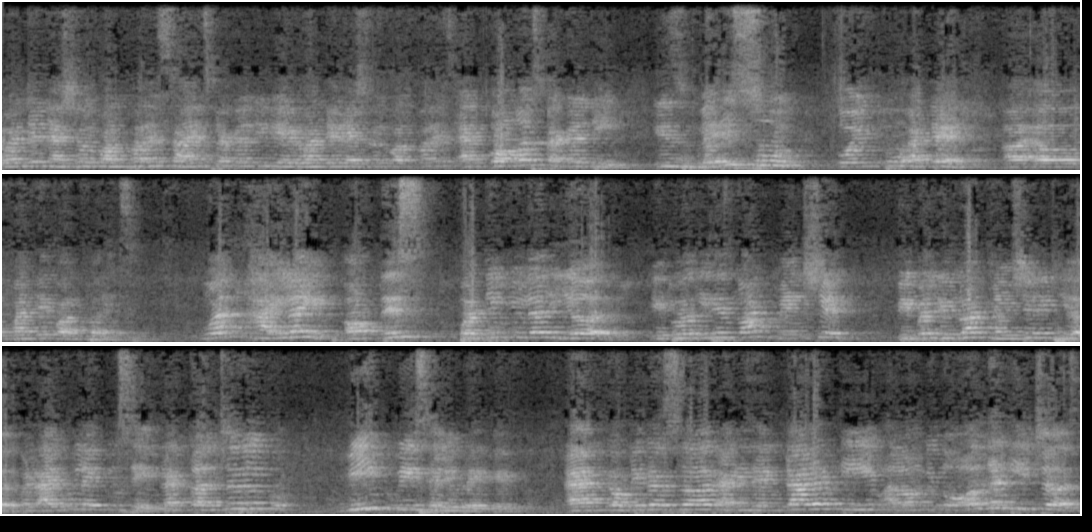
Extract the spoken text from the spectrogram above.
one day national conference, science faculty, we had one day national conference, and commerce faculty is very soon going to attend uh, uh, conference. One highlight of this particular year, it was, it is not mentioned, people did not mention it here, but I would like to say that cultural week we celebrated. And Kautikar sir and his entire team along with all the teachers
